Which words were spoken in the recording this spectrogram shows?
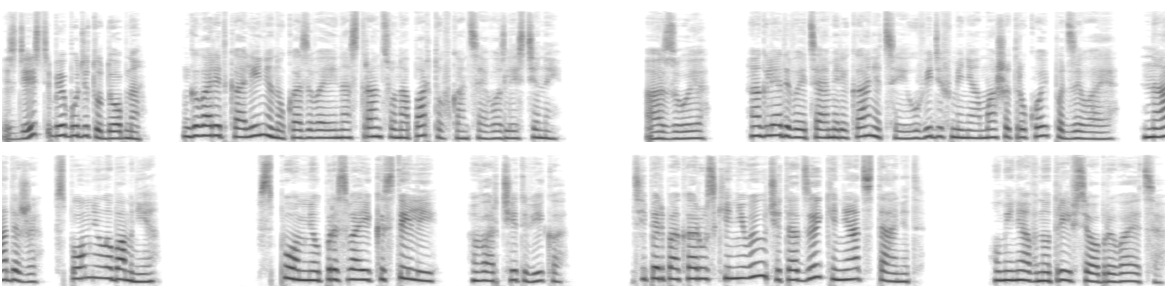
«Здесь тебе будет удобно», — говорит Калинин, указывая иностранцу на парту в конце возле стены. «А Зоя?» Оглядывается американец и, увидев меня, машет рукой, подзывая. «Надо же, вспомнил обо мне». «Вспомнил про свои костыли», — ворчит Вика. «Теперь, пока русский не выучит, от Зойки не отстанет. У меня внутри все обрывается.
